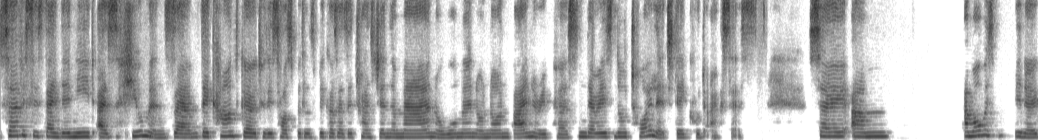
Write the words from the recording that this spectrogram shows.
services that they need as humans. Um, they can't go to these hospitals because, as a transgender man or woman or non binary person, there is no toilet they could access. So, um, I'm always, you know,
